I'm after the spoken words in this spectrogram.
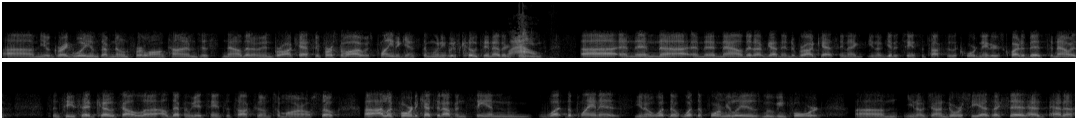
Um, you know, Gregg Williams, I've known for a long time. Just now that I'm in broadcasting, first of all, I was playing against him when he was coaching other wow. teams, uh, and then uh, and then now that I've gotten into broadcasting, I you know get a chance to talk to the coordinators quite a bit. So now as since he's head coach, I'll uh, I'll definitely get a chance to talk to him tomorrow. So uh, I look forward to catching up and seeing what the plan is. You know what the what the formula is moving forward. Um, you know, John Dorsey, as I said, had had a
